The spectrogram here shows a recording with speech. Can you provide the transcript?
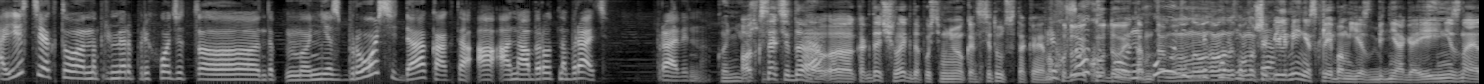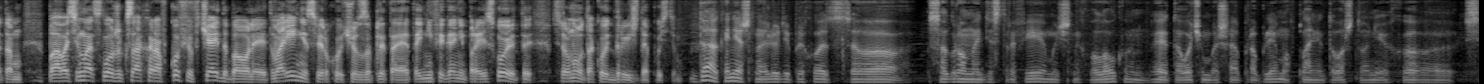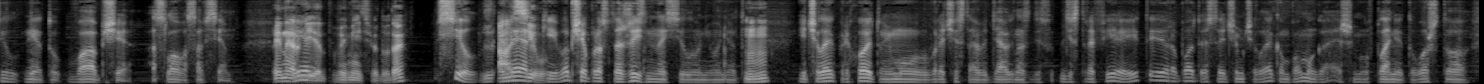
А есть те, кто, например, приходит э, не сбросить, да, как-то, а, а наоборот набрать? правильно. Конечно. А, кстати, да, да, когда человек, допустим, у него конституция такая, ну, худой-худой, там, там, он, он, он уже да. пельмени с хлебом ест, бедняга, и, не знаю, там, по 18 ложек сахара в кофе, в чай добавляет, варенье сверху что заплетает, и нифига не происходит, и все равно такой дрыщ, допустим. Да, конечно, люди приходят с с огромной дистрофией мышечных волокон. Это очень большая проблема в плане того, что у них э, сил нету вообще, от слова совсем. Энергии, и... вы имеете в виду, да? сил, а, энергии, сил. вообще просто жизненной силы у него нет. Угу. И человек приходит, у ему врачи ставят диагноз дистрофия, и ты работаешь с этим человеком, помогаешь ему в плане того, что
